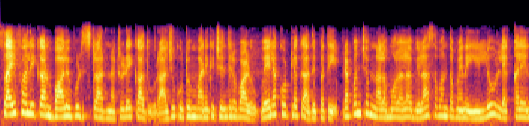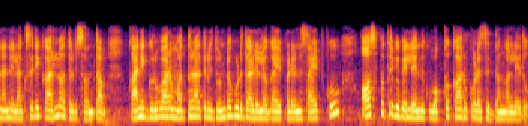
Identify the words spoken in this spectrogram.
సైఫ్ అలీఖాన్ బాలీవుడ్ స్టార్ నటుడే కాదు. రాజు కుటుంబానికి చెందినవాడు. వేల కోట్లకి అధిపతి. ప్రపంచం నలమూలలా విలాసవంతమైన ఇల్లు లెక్కలేనన్ని లగ్జరీ కార్లు అతడి సొంతం. కానీ గురువారం అర్ధరాత్రి దుండగుడు దాడిలో గాయపడిన సైఫ్కు ఆసుపత్రికి వెళ్ళేందుకు ఒక్క కారు కూడా సిద్ధంగా లేదు.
